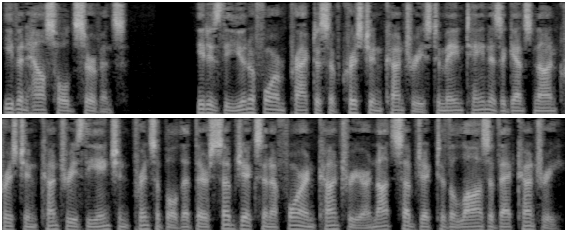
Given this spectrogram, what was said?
even household servants. It is the uniform practice of Christian countries to maintain as against non-Christian countries the ancient principle that their subjects in a foreign country are not subject to the laws of that country.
